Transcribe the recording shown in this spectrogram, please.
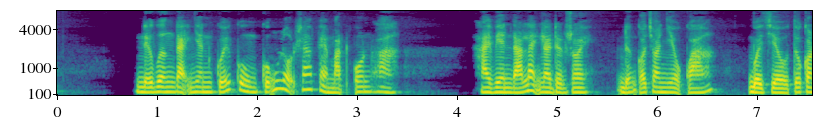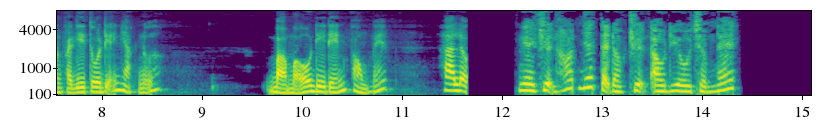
Nữ vương đại nhân cuối cùng cũng lộ ra vẻ mặt ôn hòa. Hai viên đá lạnh là được rồi, đừng có cho nhiều quá. Buổi chiều tôi còn phải đi tour đĩa nhạc nữa. Bảo mẫu đi đến phòng bếp. Hello. Nghe chuyện hot nhất tại đọc truyện audio.net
